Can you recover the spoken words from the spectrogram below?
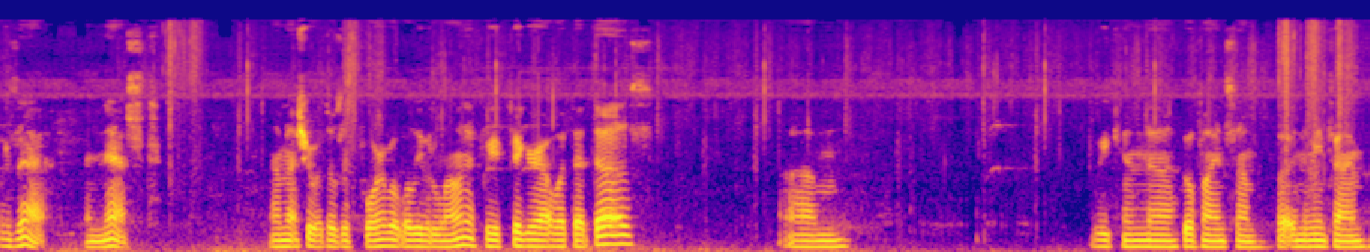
What is that? A nest. I'm not sure what those are for, but we'll leave it alone if we figure out what that does. Um, we can uh, go find some, but in the meantime,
